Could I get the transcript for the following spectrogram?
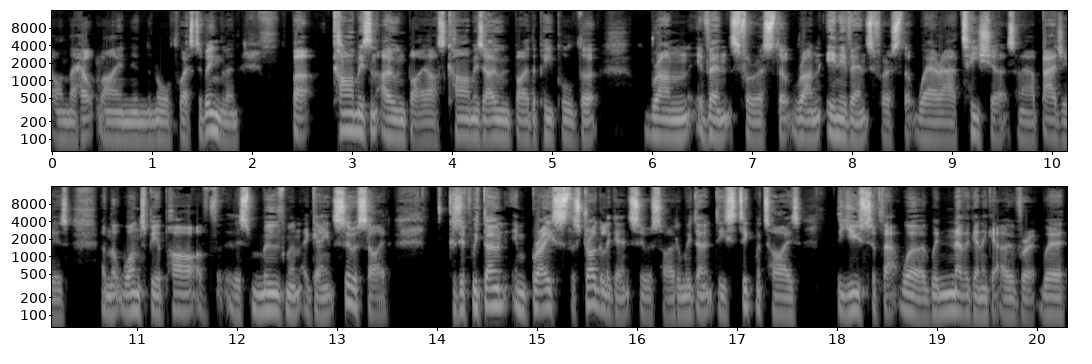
on the helpline in the northwest of England. But Calm isn't owned by us. Calm is owned by the people that run events for us, that run in events for us, that wear our t-shirts and our badges, and that want to be a part of this movement against suicide. Because if we don't embrace the struggle against suicide and we don't destigmatize the use of that word, we're never going to get over it. We're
